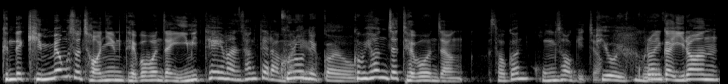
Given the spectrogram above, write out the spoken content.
근데 김명수 전임 대법원장이 이미 퇴임한 상태란 말이에요. 그러니까요. 그럼 현재 대법원장 석은 공석이죠. 비어 있고. 그러니까 이런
